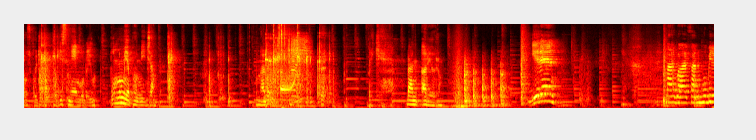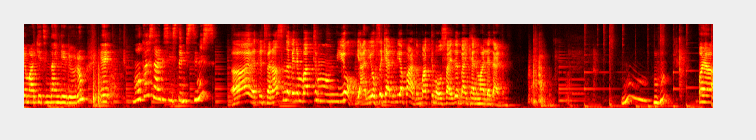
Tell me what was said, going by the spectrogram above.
Koskoca bir polis memuruyum. Bunu mu yapamayacağım? Bunlar da... Peki, ben arıyorum. Girin. Merhaba efendim. Mobilya marketinden geliyorum. E, montaj servisi istemişsiniz. Aa evet lütfen. Aslında benim vaktim yok. Yani yoksa kendim yapardım. Vaktim olsaydı ben kendim hallederdim. Hı. Bayağı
